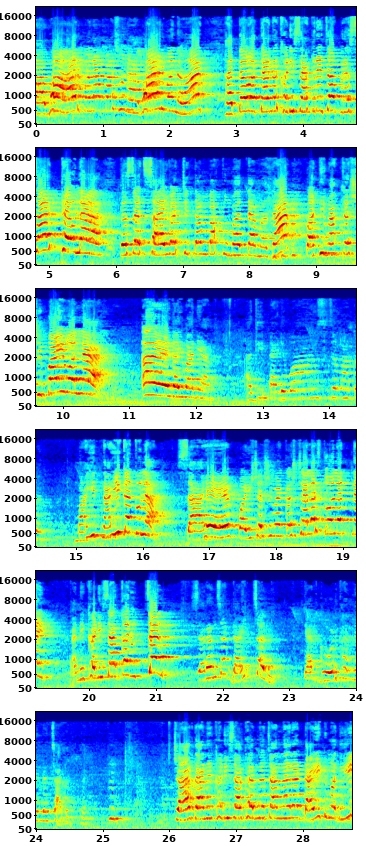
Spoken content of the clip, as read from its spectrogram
आभार मनापासून आभार म्हणत हातावर त्यानं खडी साखरेचा प्रसाद ठेवला तसंच साहेबाची तंबाखू मरता मरता पाठीमागचा शिपाई बोलला अय दैवान्या आधी ऍडव्हान्स जमा कर. माहीत नाही का तुला? साहेब पैशाशिवाय कशालाच तोलत नाही? आणि खडी साखर उचल. सरांचा डाईट चालू. त्यात गोड खाल्लेलं चालत नाही. चार दाणे खडी साखर न चालणाऱ्या डाईटमध्ये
